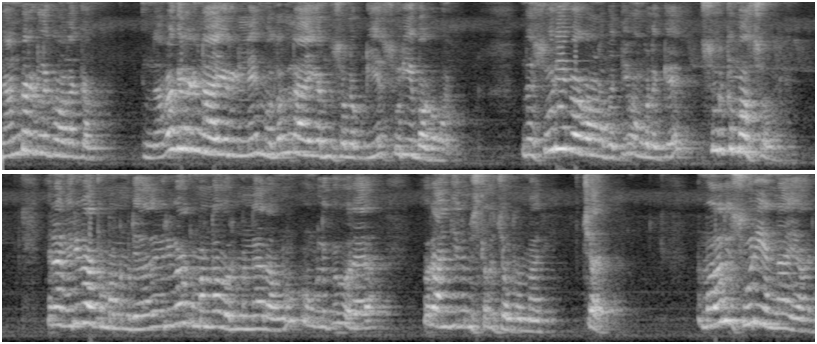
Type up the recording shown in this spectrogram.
நண்பர்களுக்கு வணக்கம். நவகிரக நாயகர்களே முதல் நாயகர்னு சொல்லக்கூடிய சூரிய பகவான். இந்த சூரிய பகவானை பற்றி உங்களுக்கு சுருக்கமாக சொல்கிறேன் ஏன்னா விரிவாக்கம் பண்ண முடியாது. விரிவாக்கம் பண்ணால் ஒரு மணி நேரம் ஆகும். உங்களுக்கு ஒரு ஒரு அஞ்சு நிமிஷத்தில் சொல்கிற மாதிரி. சரி. முதல்ல சூரியன்னா யார்?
